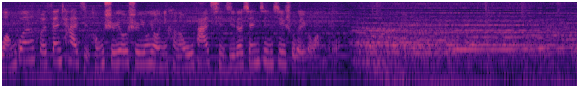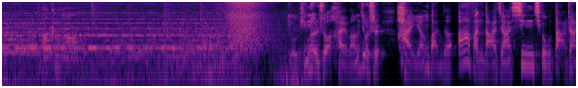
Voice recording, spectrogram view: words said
王冠和三叉戟，同时又是拥有你可能无法企及的。先进技术的一个王国。评论说，海王就是海洋版的《阿凡达》加《星球大战》，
